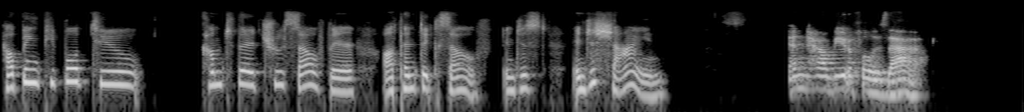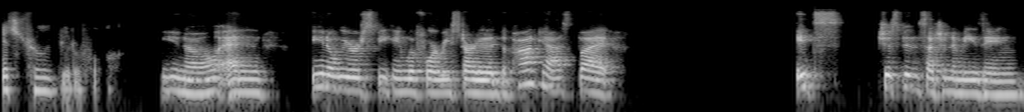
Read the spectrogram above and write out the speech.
helping people to come to their true self their authentic self and just and just shine. And how beautiful is that? It's truly beautiful. You know and you know we were speaking before we started the podcast but it's just been such an amazing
